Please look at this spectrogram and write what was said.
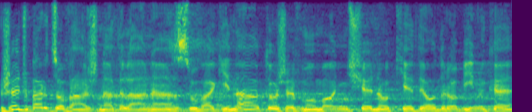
Rzecz bardzo ważna dla nas z uwagi na to, że w momencie, no, kiedy odrobinkę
